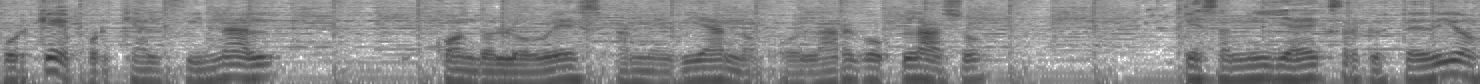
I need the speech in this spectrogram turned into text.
¿Por qué? Porque al final, cuando lo ves a mediano o largo plazo, esa milla extra que usted dio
